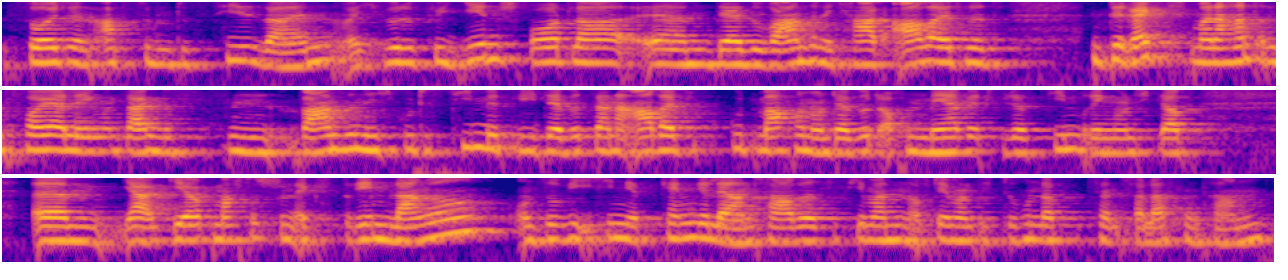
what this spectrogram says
sollte ein absolutes Ziel sein. Ich würde für jeden Sportler, ähm, der so wahnsinnig hart arbeitet, direkt meine Hand ins Feuer legen und sagen, das ist ein wahnsinnig gutes Teammitglied, der wird seine Arbeit gut machen und der wird auch einen Mehrwert für das Team bringen. Und ich glaube, ähm, ja, Georg macht das schon extrem lange und so wie ich ihn jetzt kennengelernt habe, ist es jemanden, auf den man sich zu 100% verlassen kann.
